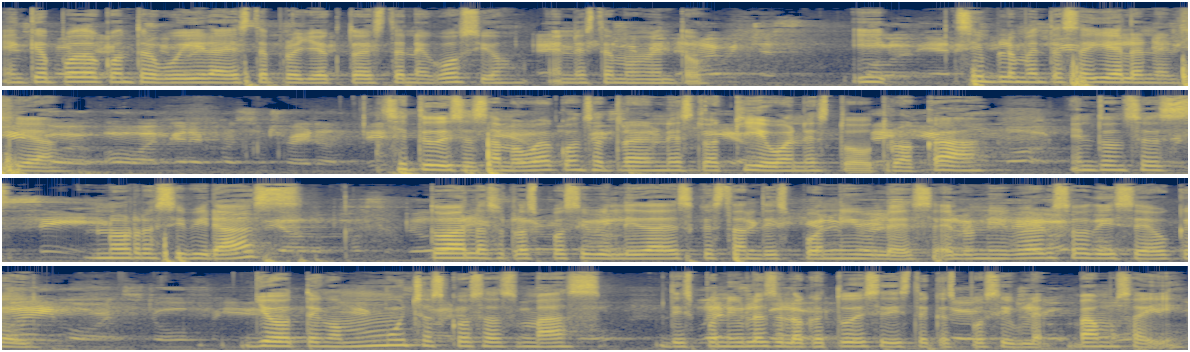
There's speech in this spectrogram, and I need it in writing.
¿En qué puedo contribuir a este proyecto, a este negocio en este momento? Y simplemente seguir la energía. Si tú dices, ah, me voy a concentrar en esto aquí o en esto otro acá, entonces no recibirás todas las otras posibilidades que están disponibles. El universo dice, ok, yo tengo muchas cosas más disponibles de lo que tú decidiste que es posible. Vamos ahí.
